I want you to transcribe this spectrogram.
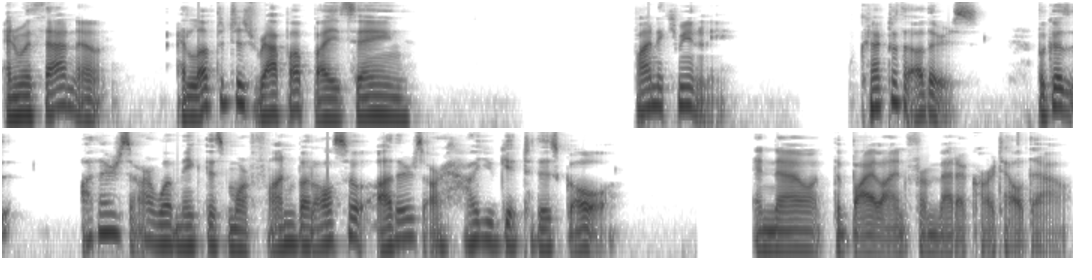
And with that note, I'd love to just wrap up by saying find a community, connect with others, because others are what make this more fun, but also others are how you get to this goal. And now the byline from MetaCartel DAO.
